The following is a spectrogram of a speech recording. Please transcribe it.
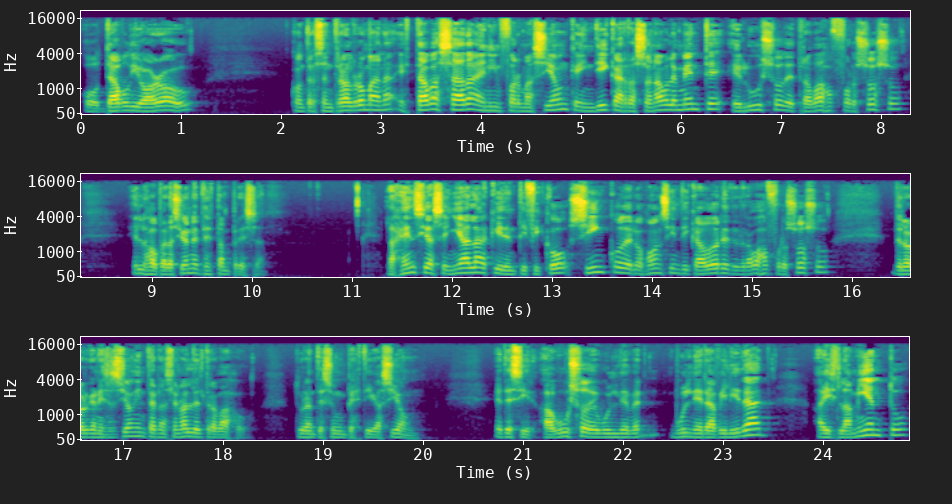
o WRO, contra Central Romana, está basada en información que indica razonablemente el uso de trabajo forzoso en las operaciones de esta empresa. La agencia señala que identificó cinco de los once indicadores de trabajo forzoso de la Organización Internacional del Trabajo durante su investigación, es decir, abuso de vulnerabilidad, aislamiento,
